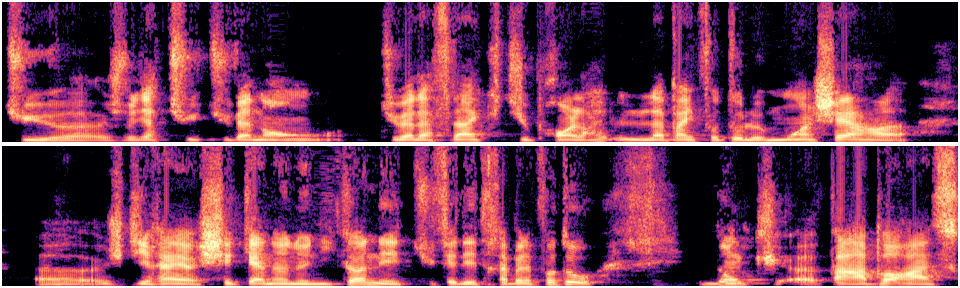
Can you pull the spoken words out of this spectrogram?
Tu, euh, je veux dire, tu, tu vas dans, tu vas à la Fnac, tu prends l'appareil photo le moins cher, euh, je dirais chez Canon ou Nikon, et tu fais des très belles photos. Donc euh, par rapport à ce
